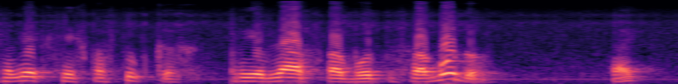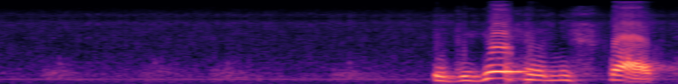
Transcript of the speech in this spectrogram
человек в своих поступках проявлял свободу, свободу так? И бьет Мишпат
